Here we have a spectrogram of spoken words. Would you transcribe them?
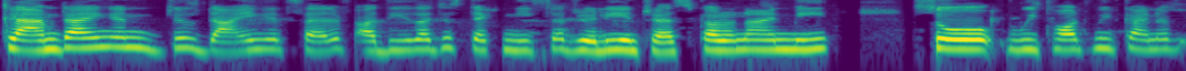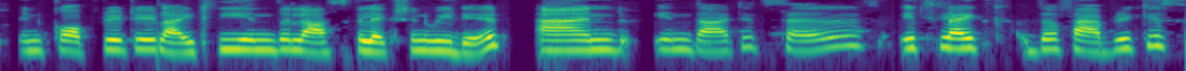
clamp dyeing and just dyeing itself uh, these are just techniques that really interest karuna and me. So we thought we'd kind of incorporate it lightly in the last collection we did. And in that itself it's like the fabric is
